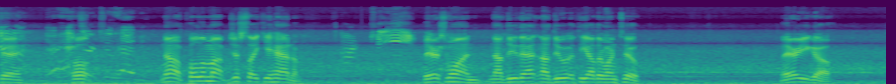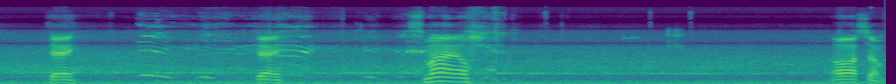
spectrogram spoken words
Yeah, Okay. Pull- No, pull them up just like you had them. There's one. Now do that, and I'll do it with the other one too. There you go. Okay. Okay. Smile. Awesome.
